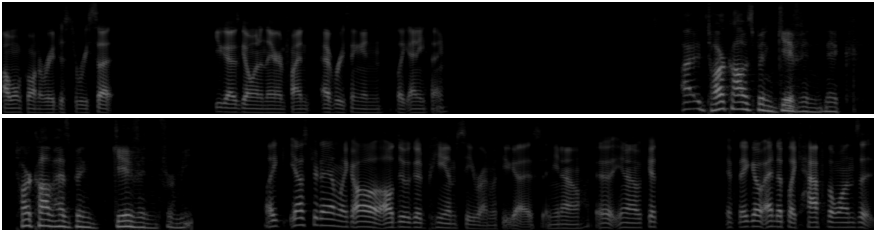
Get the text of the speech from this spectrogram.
I won't go on a raid just to reset. You guys go in there and find everything in like anything. I Tarkov's been given, Nick. Tarkov has been given for me. Like yesterday, I'm like, oh, I'll do a good PMC run with you guys, and you know, uh, you know, get if they go end up like half the ones that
